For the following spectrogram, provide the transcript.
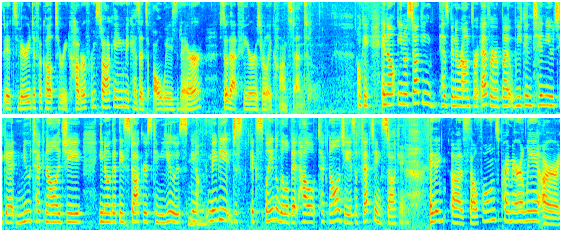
It's very difficult to recover from stalking because it's always there, so that fear is really constant. Okay, and now, you know, stalking has been around forever, but we continue to get new technology, you know, that these stalkers can use. Mm -hmm. You know, mm-hmm. maybe just explain a little bit how technology is affecting stalking. I think uh, cell phones primarily are a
